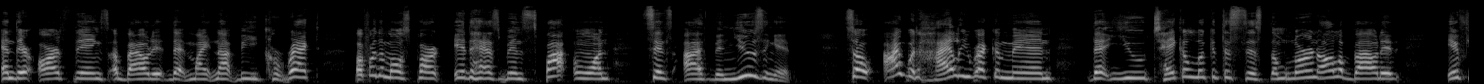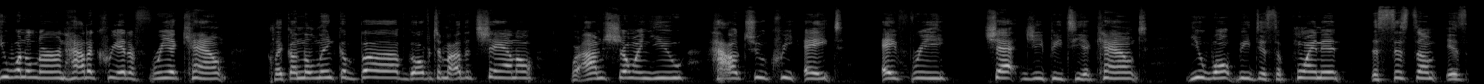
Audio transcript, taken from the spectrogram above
and there are things about it that might not be correct, but for the most part, it has been spot on since I've been using it. So I would highly recommend that you take a look at the system, learn all about it. If you want to learn how to create a free account, click on the link above, go over to my other channel where I'm showing you how to create a free chat GPT account. You won't be disappointed. The system is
